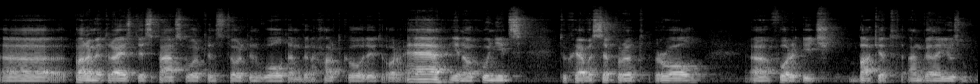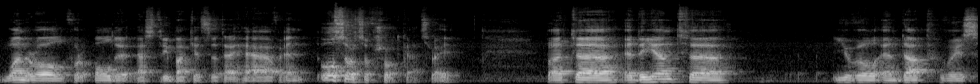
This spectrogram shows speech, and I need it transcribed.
uh, parameterize this password and store it in Vault. I'm gonna hard code it, or eh, you know, who needs to have a separate role uh, for each bucket? I'm gonna use one role for all the S3 buckets that I have, and all sorts of shortcuts, right? But uh, at the end, uh, you will end up with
